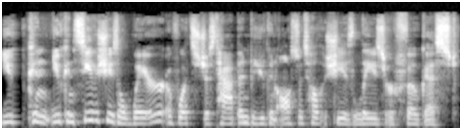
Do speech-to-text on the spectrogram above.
you can you can see that she's aware of what's just happened, but you can also tell that she is laser focused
